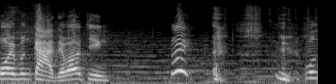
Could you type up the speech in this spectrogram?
บอยมึงกาดอย่าว่าจริงเฮ้ยมึง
